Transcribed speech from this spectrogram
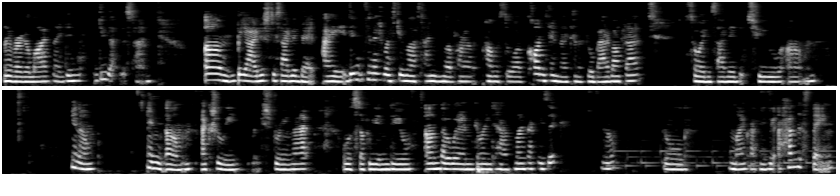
whenever I go live, and I didn't do that this time. Um, but yeah, I just decided that I didn't finish my stream last time, even though I promised a lot of content, and I kind of feel bad about that. So I decided to, um, you know, and um, actually like stream that all the stuff we didn't do. Um, by the way, I'm going to have Minecraft music. You know, good old Minecraft music. I have this thing.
